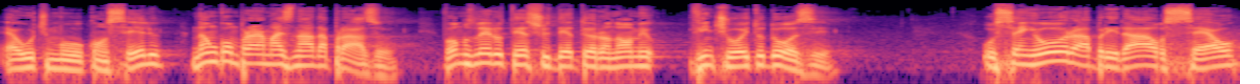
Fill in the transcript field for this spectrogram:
é o último conselho. Não comprar mais nada a prazo. Vamos ler o texto de Deuteronômio 28, 12. O Senhor abrirá o céu,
